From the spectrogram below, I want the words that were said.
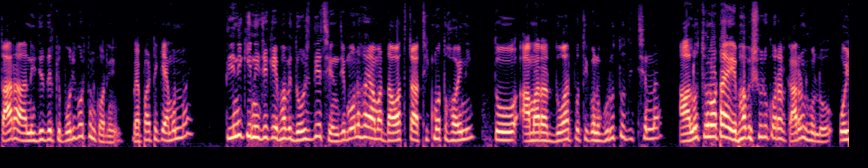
তারা নিজেদেরকে পরিবর্তন করেনি। ব্যাপারটি কেমন নয়? তিনি কি নিজেকে এভাবে দোষ দিয়েছেন যে মনে হয় আমার দাওয়াতটা ঠিকমতো হয়নি? তো আমার আর দোয়ার প্রতি কোনো গুরুত্ব দিচ্ছেন না? আলোচনাটা এভাবে শুরু করার কারণ হলো, ওই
